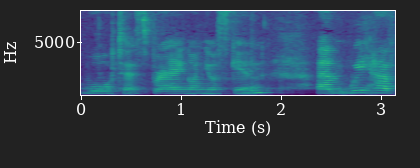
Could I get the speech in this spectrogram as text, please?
water spraying on your skin. Um, we have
